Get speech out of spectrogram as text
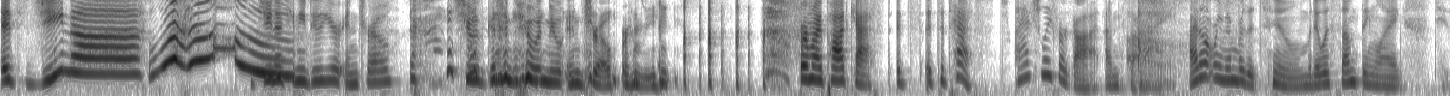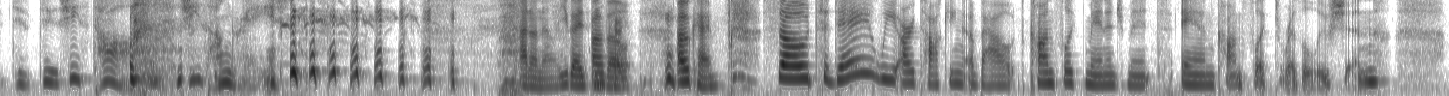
it's Gina. Woohoo! Gina, can you do your intro? She was gonna do a new intro for me for my podcast. It's it's a test. I actually forgot. I'm sorry. I don't remember the tune, but it was something like do do do. She's tall. She's hungry. I don't know. You guys can Okay. vote. Okay, so today we are talking about conflict management and conflict resolution.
